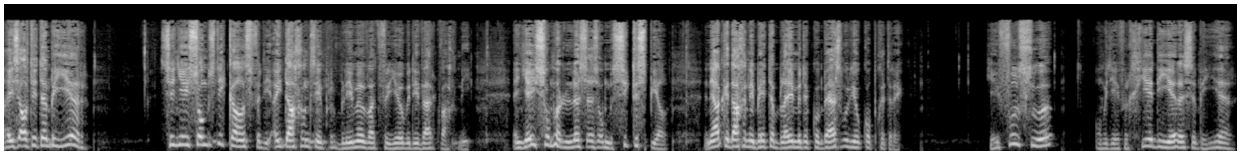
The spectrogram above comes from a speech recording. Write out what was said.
hy is altyd in beheer. sien jy soms nie kans vir die uitdagings en probleme wat vir jou by die werk wag nie. En jy sommer lus is om musiek te speel en elke dag in die bed te bly met 'n kombers oor jou kop getrek. Jy voel so omdat jy vergeet die Here se beheer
